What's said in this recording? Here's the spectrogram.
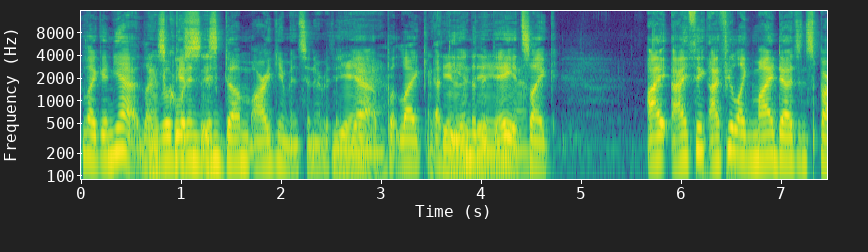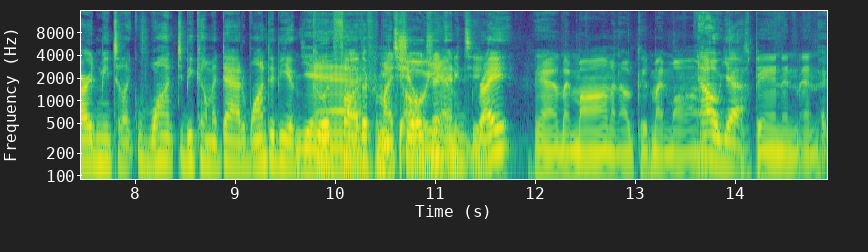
Like and yeah, like it's we'll cool get in, it's- in dumb arguments and everything. Yeah, Yeah. but like at, the, end, of the day, it's yeah. like I I think I feel like my dad's inspired me to like want to become a dad, want to be a good father for my too. Oh, children, me and right. Yeah, my mom and how good my mom. Oh, yeah. has been and and,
